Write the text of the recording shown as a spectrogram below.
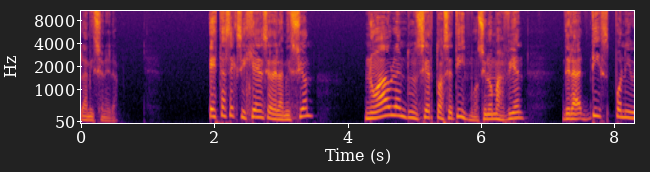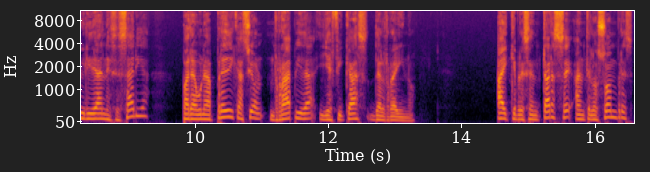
la misionera. Estas exigencias de la misión no hablan de un cierto ascetismo, sino más bien de la disponibilidad necesaria para una predicación rápida y eficaz del reino. Hay que presentarse ante los hombres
